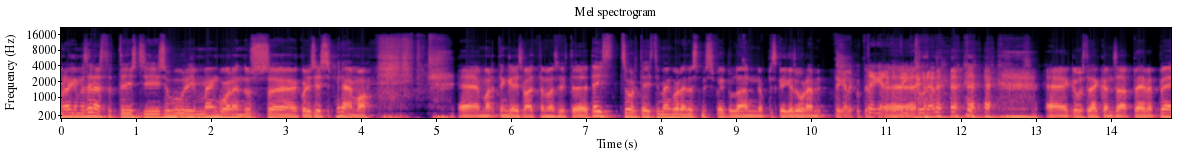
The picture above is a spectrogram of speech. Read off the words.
me räägime sellest, et Eesti suurim mänguarendus äh, kolis Eestist minema äh, Martin käis vaatamas ühte teist suurt Eesti mänguarendust, mis võib-olla on hoopis kõige suurem. tegelikult jah. tegelikult kõige suurem äh, Ghost Recon saab PVP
